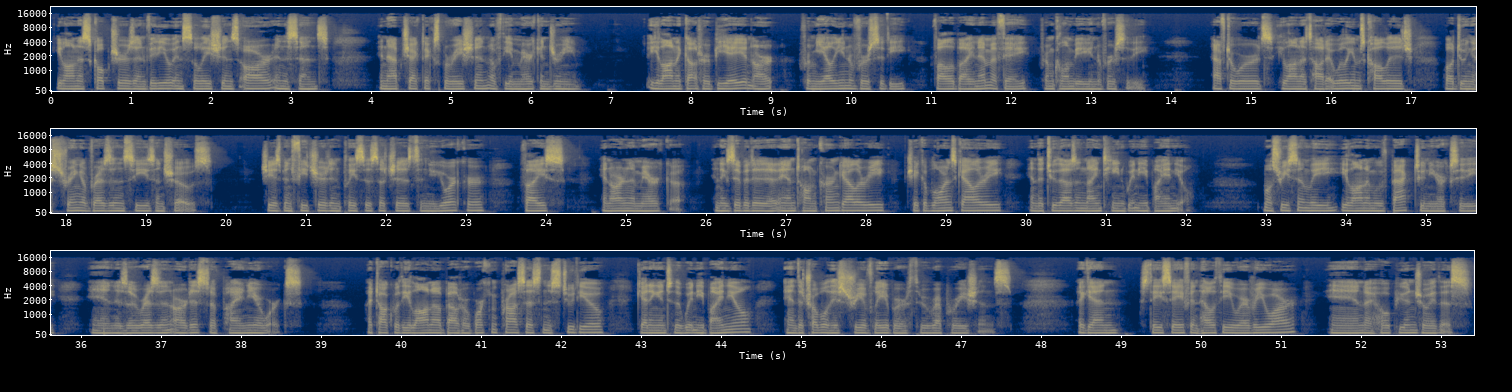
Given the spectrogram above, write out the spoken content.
Ilana's sculptures and video installations are, in a sense, an abject exploration of the American dream. Ilana got her BA in art from Yale University, followed by an MFA from Columbia University. Afterwards, Ilana taught at Williams College while doing a string of residencies and shows. She has been featured in places such as The New Yorker, Vice, and Art in America, and exhibited at Anton Kern Gallery, Jacob Lawrence Gallery, and the 2019 Whitney Biennial. Most recently, Ilana moved back to New York City and is a resident artist of Pioneer Works. I talk with Ilana about her working process in the studio, getting into the Whitney Biennial, and the troubled history of labor through reparations. Again, stay safe and healthy wherever you are, and I hope you enjoy this.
